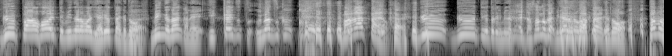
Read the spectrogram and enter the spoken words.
グーパンホイってみんなの前でやりよったんやけど、はいみんななんかね、一回ずつうなずく、こう、曲がったよ。グー、グーっていう時にみんな、え、出さんのかいみたいなのがあったんやけど、多分、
